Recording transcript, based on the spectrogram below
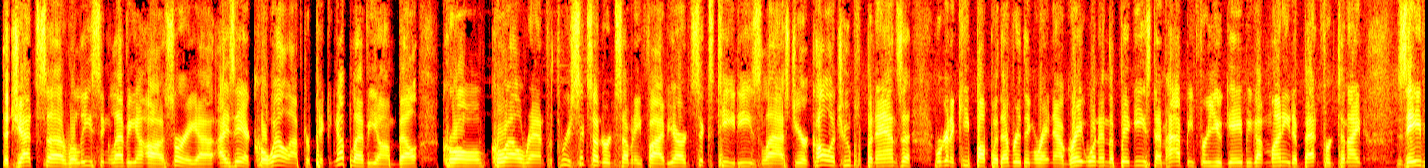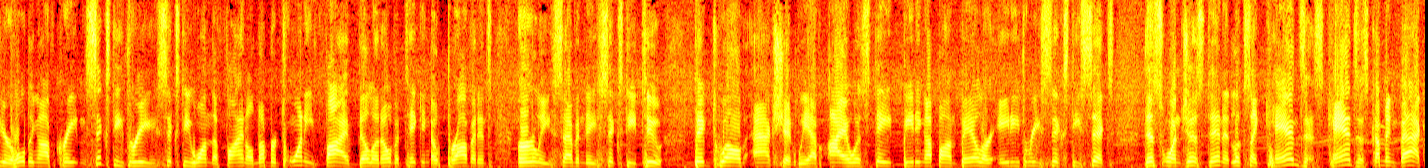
The Jets uh, releasing Le'Veon, uh, sorry, uh, Isaiah Crowell after picking up Le'Veon Bell. Crow- Crowell ran for three, 675 yards, six TDs last year. College Hoops Bonanza. We're going to keep up with everything right now. Great one in the Big East. I'm happy for you, Gabe. You got money to bet for tonight. Xavier holding off Creighton 63 61 the final. Number 25, Villanova taking out Providence early 70 62. Big 12 action. We have Iowa State beating up on Baylor 83 66. This one just in. It looks like Kansas. Kansas coming back.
